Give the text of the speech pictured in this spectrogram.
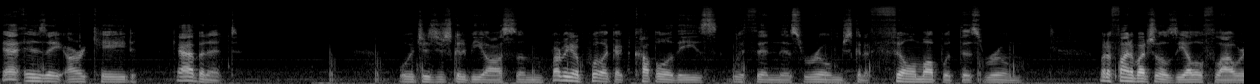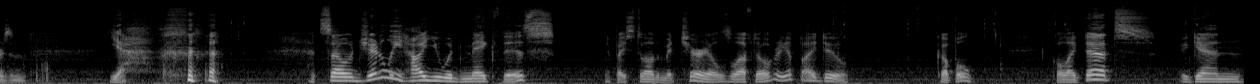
That is a arcade cabinet. Which is just going to be awesome. Probably going to put like a couple of these within this room. Just going to fill them up with this room. I'm going to find a bunch of those yellow flowers and... Yeah. so generally how you would make this... If I still have the materials left over, yep, I do couple. Go like that. Again,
